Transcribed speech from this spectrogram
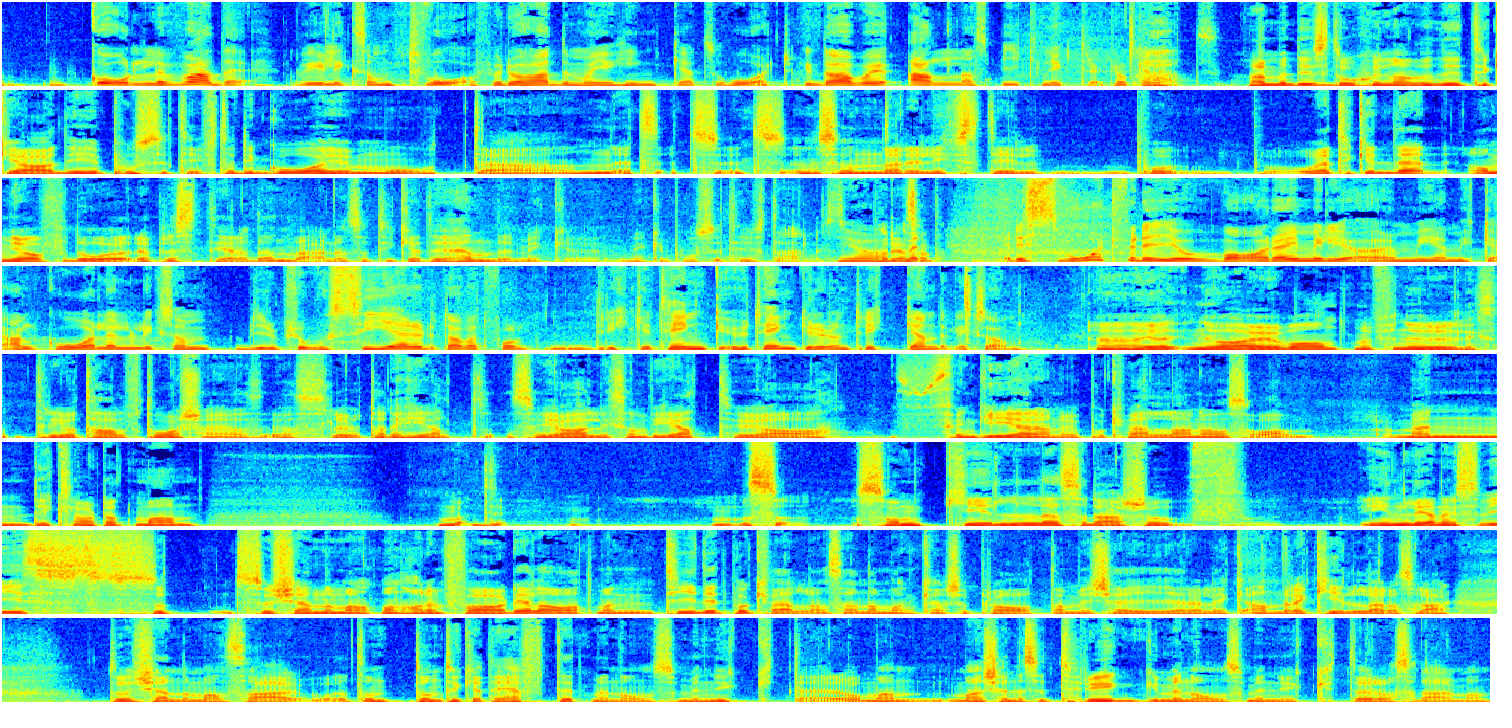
golvade vid liksom två. För då hade man ju hinkat så hårt. Idag var ju alla spiknyktra klockan ett. Ja, men det är stor skillnad och det tycker jag det är positivt och det går ju mot eh, ett, ett, ett, en sundare livsstil. På, på, och jag tycker den, om jag får då representera den världen så tycker jag att det händer mycket, mycket positivt där. Liksom, Ja, på det sättet. Är det svårt för dig att vara i miljöer med mycket alkohol? Eller liksom, blir du provocerad av att folk dricker? Tänk, hur tänker du runt drickande? Liksom? Uh, jag, nu har jag ju vant mig, för nu är det liksom tre och ett halvt år sedan jag, jag slutade helt. Så jag liksom vet hur jag fungerar nu på kvällarna och så. Men det är klart att man... det- så, som kille sådär så inledningsvis så, så, känner man att man har en fördel av att man tidigt på kvällen sen när man kanske pratar med tjejer eller andra killar och sådär då känner man så här, att de, de, tycker att det är häftigt med någon som är nykter och man, man känner sig trygg med någon som är nykter och sådär.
